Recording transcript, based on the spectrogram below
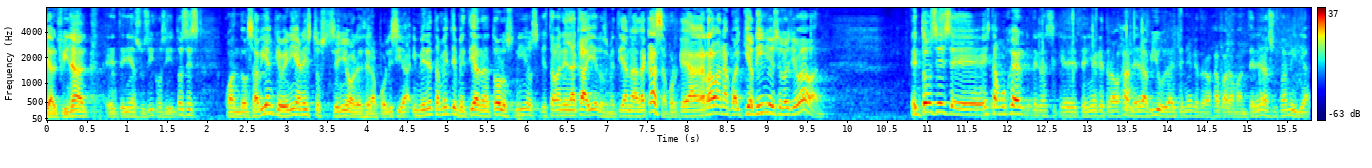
y al final eh, tenía sus hijos. Y entonces, cuando sabían que venían estos señores de la policía, inmediatamente metían a todos los niños que estaban en la calle, los metían a la casa, porque agarraban a cualquier niño y se los llevaban. Entonces, eh, esta mujer que tenía- que trabajar, era viuda y tenía que trabajar para mantener a su familia,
